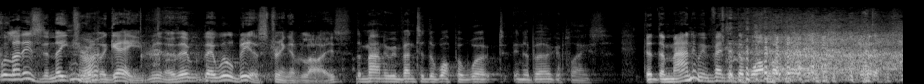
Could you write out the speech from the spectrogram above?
Well, that is the nature of the game. You know, there, there will be a string of lies. the man who invented the Whopper worked in a burger place. That the man who invented the Whopper.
